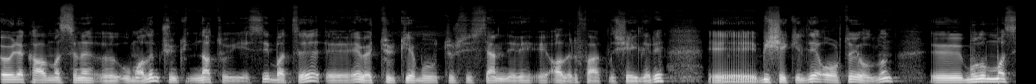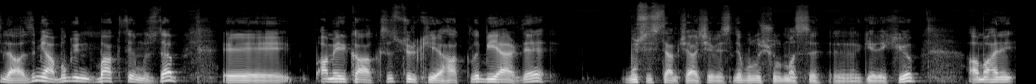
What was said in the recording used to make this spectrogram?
öyle kalmasını e, umalım. Çünkü NATO üyesi Batı evet Türkiye bu tür sistemleri alır farklı şeyleri bir şekilde orta yolunun bulunması lazım. Yani bugün baktığımızda Amerika haksız Türkiye haklı bir yerde bu sistem çerçevesinde buluşulması gerekiyor. Ama hani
